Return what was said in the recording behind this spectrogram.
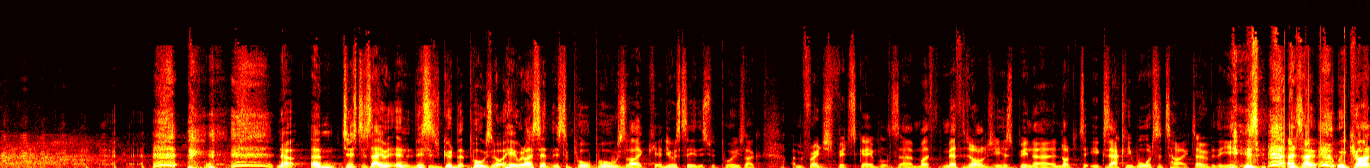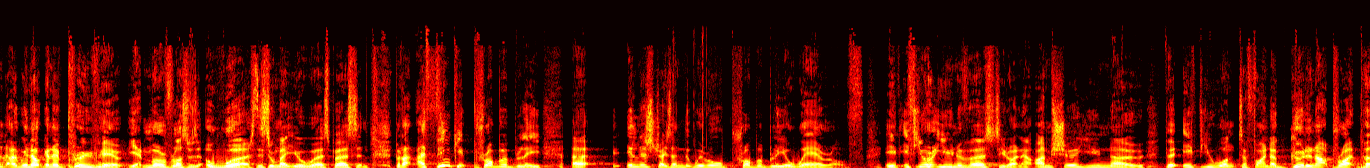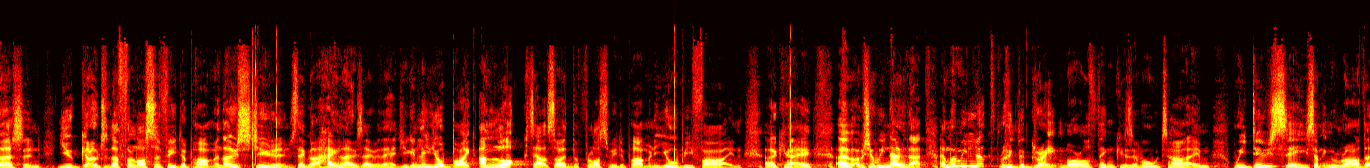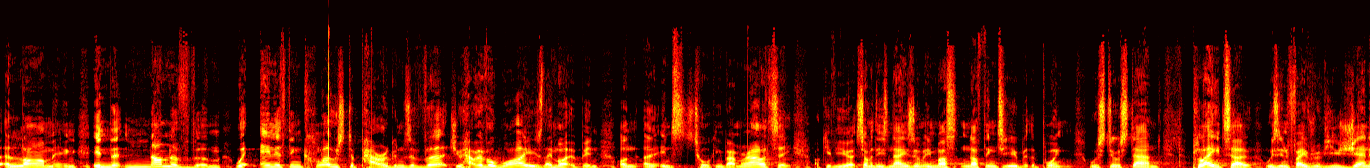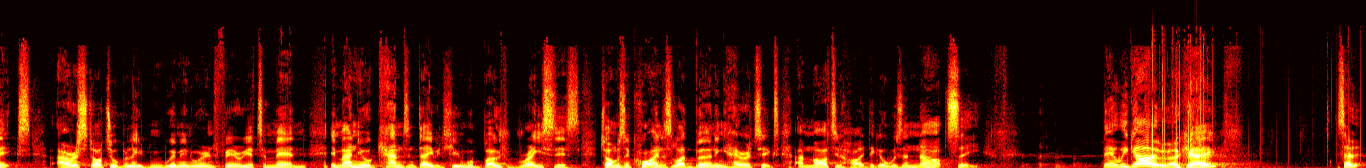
now, um, just to say, and this is good that Paul's not here. When I said this to Paul, Paul's like, and you'll see this with Paul, he's like, I'm afraid Schwitzgebel's uh, methodology has been uh, not exactly watertight over the years. and so we can't, we're not going to prove here, yet moral philosophers are worse. This will make you a worse person. But I, I think it probably uh, illustrates something that we're all probably aware of. If you're at university right now, I'm sure you know that if you want to find a good and upright person, you go to the philosophy department. Those students, they've got halos over their heads. You can leave your bike unlocked outside the philosophy department you'll be fine, okay? Um, I'm sure we know that. And when we look through the great moral thinkers of all time, we do see something rather alarming in that none of them were anything close to paragons of virtue, however wise they might have been on, uh, in talking about morality. I'll give you some of these names will mean nothing to you, but the point will still stand. Plato was in favor of eugenics. Aristotle believed women were inferior to men. Immanuel Kant and David Hume were both racist. Thomas Aquinas liked burning heretics. And Martin Heidegger was a Nazi. there we go, okay? So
